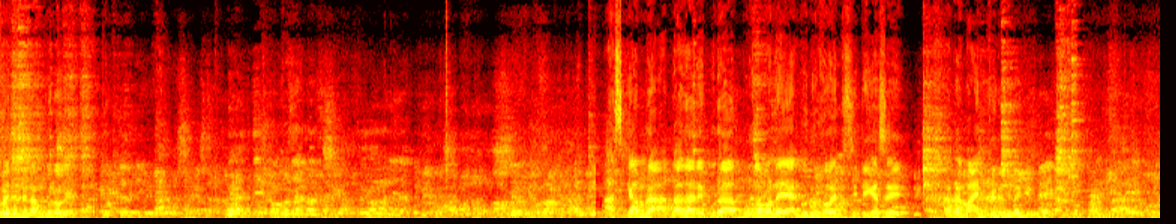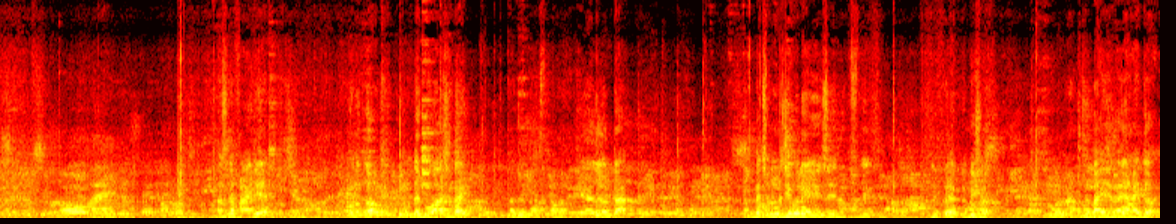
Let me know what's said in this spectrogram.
পাইতেছে নাম কোনো আজকে আমরা দাদারে পুরা বোকা বানাই গরু খাওয়াইতেছি, ঠিক আছে? আমরা মাইন্ড করেন না আজকে ফ্রাইডে মূলত আমাদের বউ আসে নাই, তার বেচনের জীবনে এই একটা বিষয়। বাইরে বাইরে খাইতে হয়।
